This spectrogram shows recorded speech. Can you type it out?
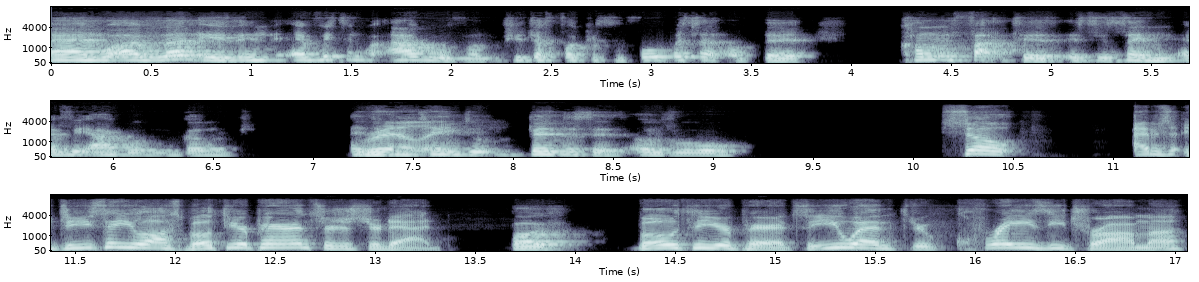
And what I've learned is in every single algorithm, if you just focus on 4% of the common factors, it's the same in every algorithm going. And you Really? can change your businesses overall, So, I'm. Do you say you lost both of your parents or just your dad? both. Both of your parents. So you went through crazy trauma,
